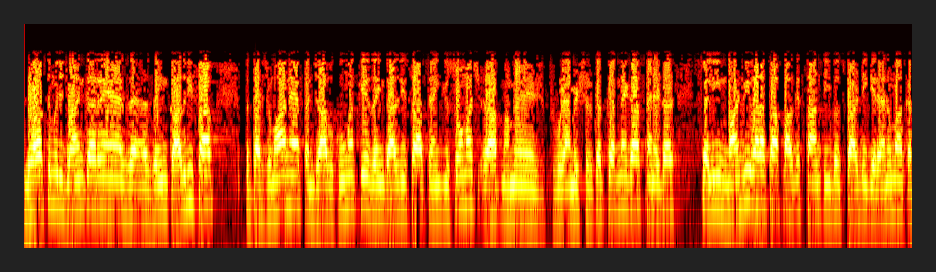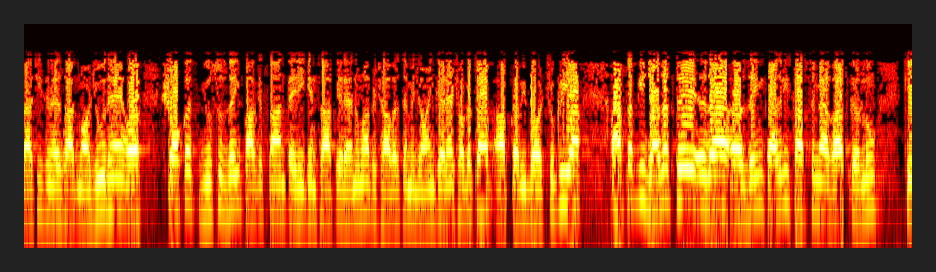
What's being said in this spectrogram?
لاہور سے مجھے جوائن کر رہے ہیں زین قادری صاحب۔ ترجمان ہیں پنجاب حکومت کے. زین قادری صاحب تھینک یو سو مچ آپ ہمیں پروگرام میں شرکت کرنے کا. سینیٹر سلیم مانڈوی والا صاحب، پاکستان پیپلز پارٹی کے رہنما، کراچی سے میرے ساتھ موجود ہیں. اور شوکت یوسف زئی، پاکستان تحریک انصاف کے رہنما، پشاور سے میں جوائن کر رہے ہیں. شوکت صاحب، آپ کا بھی بہت شکریہ. آپ سب کی اجازت سے زین قادری صاحب سے میں آغاز کر لوں کہ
